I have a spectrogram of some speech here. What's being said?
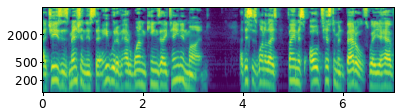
uh, Jesus mentioned this, that he would have had 1 Kings 18 in mind. Uh, this is one of those famous Old Testament battles where you have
